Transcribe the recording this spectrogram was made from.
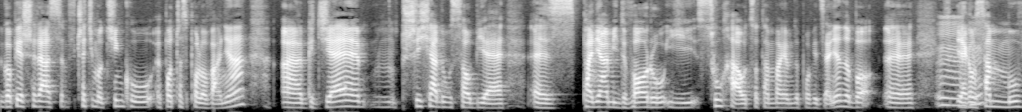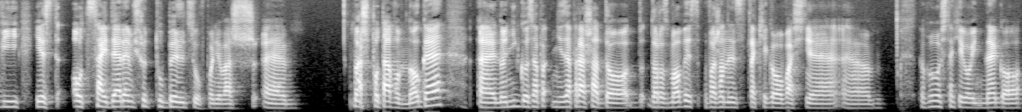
go pierwszy raz w trzecim odcinku podczas polowania, e, gdzie mm, przysiadł sobie z paniami dworu i słuchał, co tam mają do powiedzenia, no bo mm -hmm. jak on mhm. sam mówi, jest outsiderem wśród tubylców, ponieważ masz podawą nogę, e, no nikt go nie zaprasza do, do, do, rozmowy, jest uważany za takiego właśnie, do kogoś takiego innego.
